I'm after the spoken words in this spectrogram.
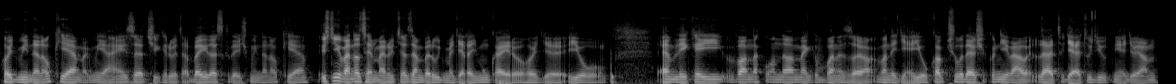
hogy minden oké, okay, meg mi a helyzet, sikerült a beilleszkedés, minden oké. Okay. És nyilván azért, mert hogyha az ember úgy megy el egy munkáiról, hogy jó emlékei vannak onnan, meg van, ez a, van egy ilyen jó kapcsolódás, akkor nyilván lehet, hogy el tud jutni egy olyan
